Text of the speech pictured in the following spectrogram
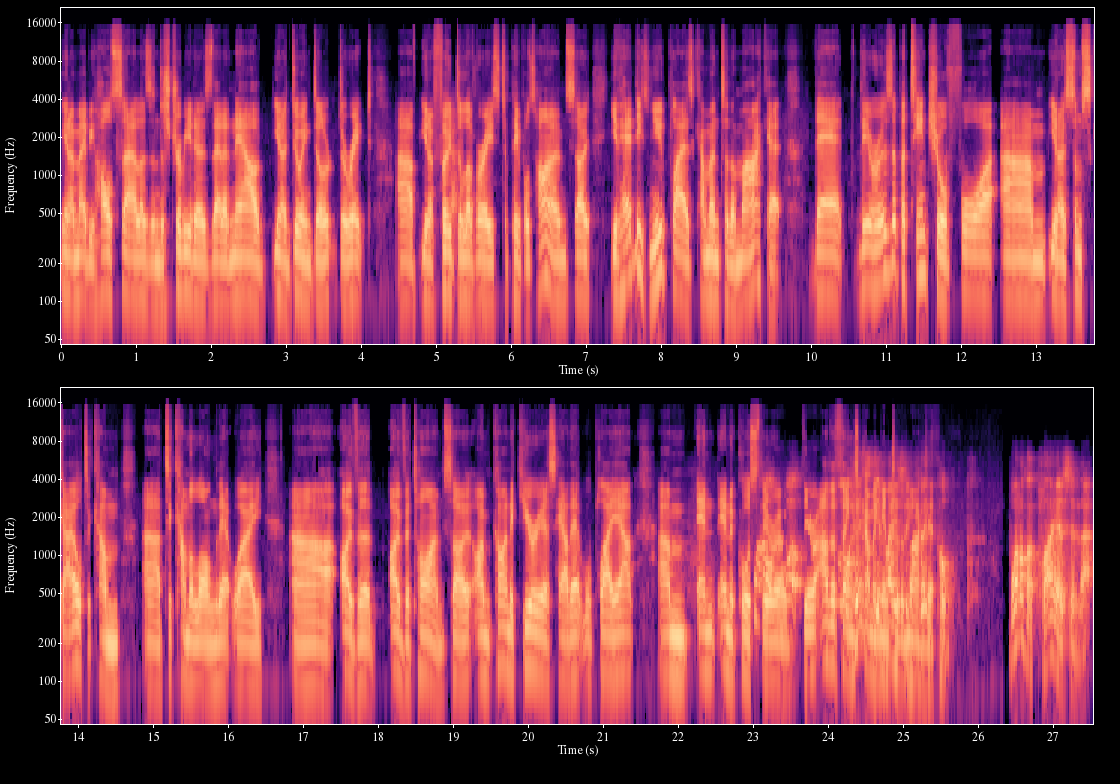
you know maybe wholesalers and distributors that are now you know doing di- direct uh, you know food yeah. deliveries to people's homes. So you've had these new players come into the market that there is a potential for um, you know some scale to come uh, to come along that way uh, over over time. So I'm kind of curious how that will play out. Um, and and of course well, there are well, there are other well, things coming the into the market. One of the players in that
